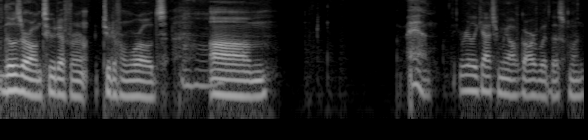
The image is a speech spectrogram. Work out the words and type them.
those are on two different two different worlds. Mm-hmm. Um, man, you're really catching me off guard with this one.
